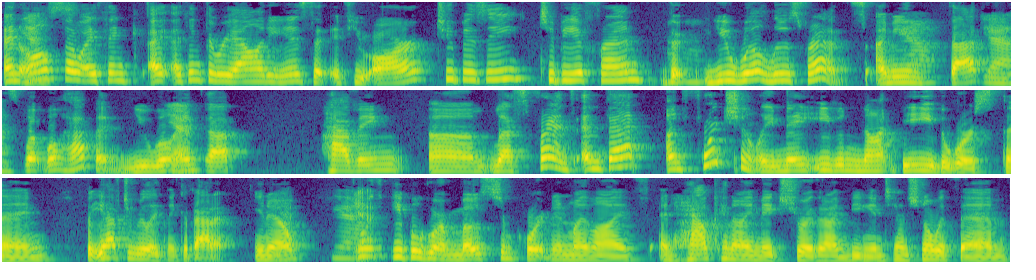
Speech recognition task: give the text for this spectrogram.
and yes. also i think I, I, think the reality is that if you are too busy to be a friend mm-hmm. you will lose friends i mean yeah. that yeah. is what will happen you will end up having um, less friends. And that, unfortunately, may even not be the worst thing, but you have to really think about it, you know? Yeah. Who are the people who are most important in my life, and how can I make sure that I'm being intentional with them?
